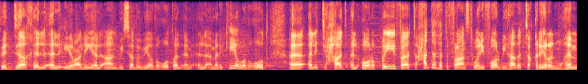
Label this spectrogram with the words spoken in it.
في الداخل الإيراني الآن بسبب الضغوط الأمريكية وضغوط آه، الاتحاد الأوروبي. فتحدثت فرانس 24 بهذا التقرير المهم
